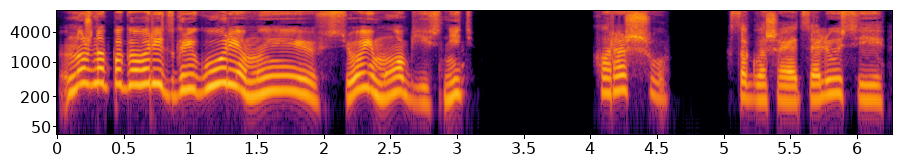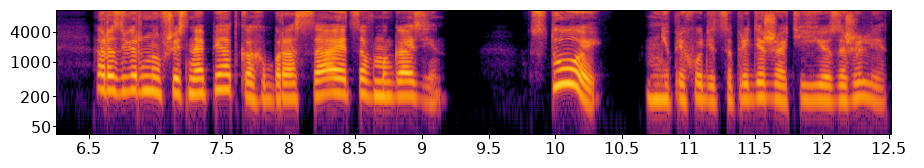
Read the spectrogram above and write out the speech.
Нужно поговорить с Григорием и все ему объяснить. Хорошо, соглашается Люси и, развернувшись на пятках, бросается в магазин. «Стой!» — мне приходится придержать ее за жилет.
